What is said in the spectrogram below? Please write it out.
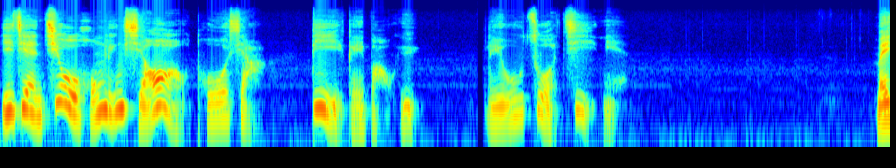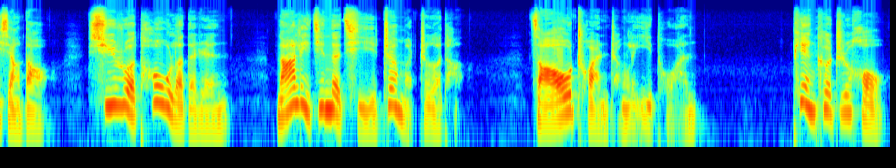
一件旧红绫小袄脱下，递给宝玉，留作纪念。没想到虚弱透了的人，哪里经得起这么折腾，早喘成了一团。片刻之后，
